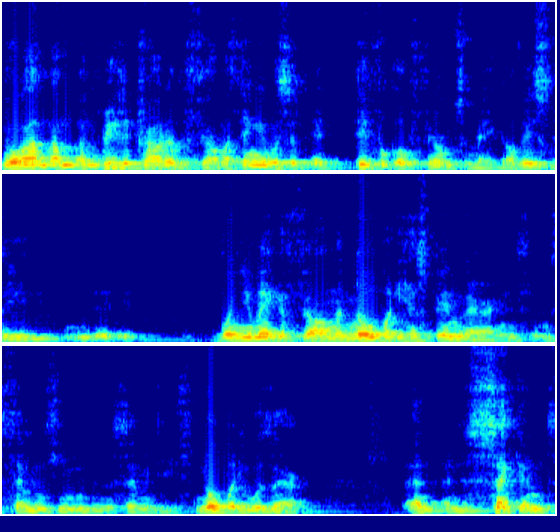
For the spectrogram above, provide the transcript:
no, I'm, I'm, I'm really proud of the film. I think it was a, a difficult film to make. Obviously, when you make a film and nobody has been there in, in 1770s, nobody was there. And, and the second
